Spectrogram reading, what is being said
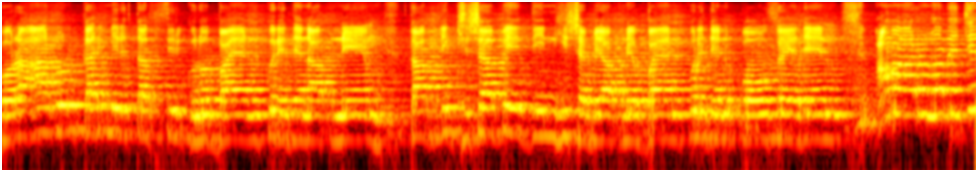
কোরআনুল কারিমের তাফসিরগুলো বায়ান করে দেন আপনি। তাবলিক হিসাবে, দিন হিসাবে আপনি বায়ান করে দেন, পৌঁছায় দেন। আমার নবীজি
